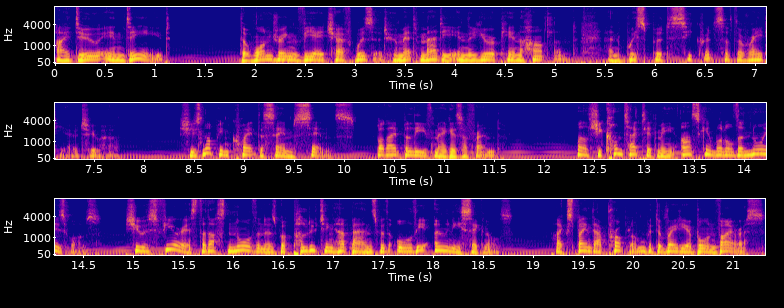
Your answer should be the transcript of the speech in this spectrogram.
I do indeed. The wandering VHF wizard who met Maddie in the European heartland and whispered secrets of the radio to her. She's not been quite the same since, but I believe Meg is a friend. Well, she contacted me asking what all the noise was. She was furious that us northerners were polluting her bands with all the ONI signals. I explained our problem with the radio borne virus.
